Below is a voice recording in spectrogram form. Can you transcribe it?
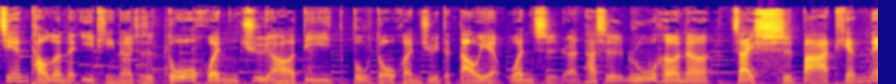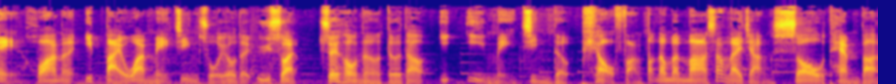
今天讨论的议题呢，就是夺魂锯啊，第一部夺魂锯的导演温子仁，他是如何呢，在十八天内花呢一百万美金左右的预算，最后呢得到一亿美金的票房。那我们马上来讲《Soul Ten》吧。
